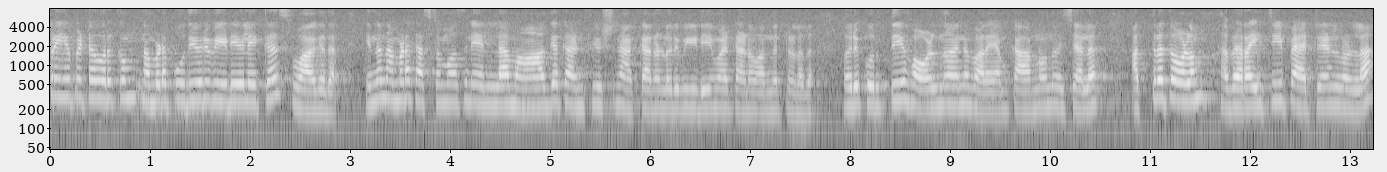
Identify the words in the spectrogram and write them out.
പ്രിയപ്പെട്ടവർക്കും നമ്മുടെ പുതിയൊരു വീഡിയോയിലേക്ക് സ്വാഗതം. ഇന്ന് നമ്മുടെ കസ്റ്റമേഴ്സിനെ എല്ലാം ആകെ കൺഫ്യൂഷൻ ആക്കാനുള്ള ഒരു വീഡിയോയുമായിട്ടാണ് വന്നിട്ടുള്ളത്. ഒരു കുർത്തി ഹോൾ എന്ന് തന്നെ പറയാം. കാരണം എന്ന് വെച്ചാൽ അത്രത്തോളം വെറൈറ്റി പാറ്റേണിലുള്ള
